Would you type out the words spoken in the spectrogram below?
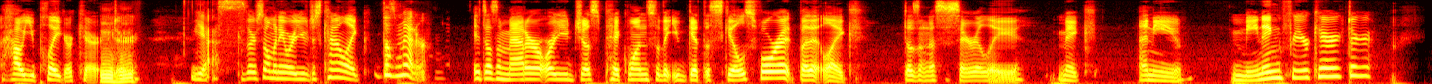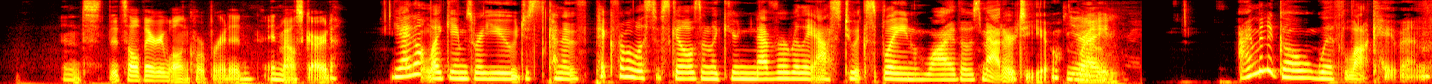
how you play your character. Mm-hmm. Yes. Because there's so many where you just kind of like Doesn't matter. it doesn't matter, or you just pick one so that you get the skills for it, but it like doesn't necessarily make any meaning for your character. And it's all very well incorporated in Mouse Guard. Yeah, I don't like games where you just kind of pick from a list of skills and like you're never really asked to explain why those matter to you. Right. I'm going to go with Lockhaven.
